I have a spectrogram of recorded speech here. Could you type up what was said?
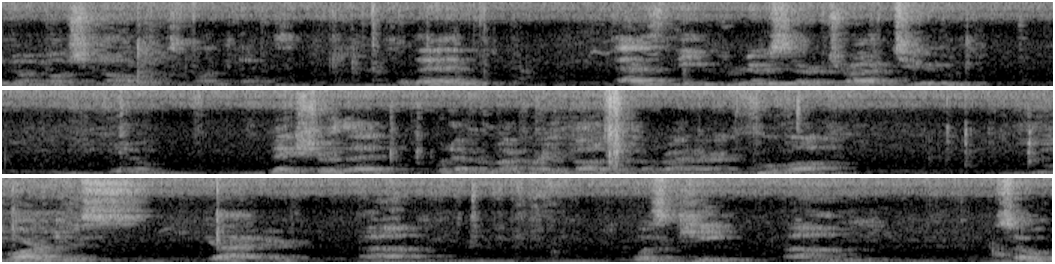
you know, emotion, all those fun things. So then, as the producer, trying to, you know, make sure that whatever my brain thought of as a writer, I could pull off. Marcus Geiger, um, was key. Um, so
